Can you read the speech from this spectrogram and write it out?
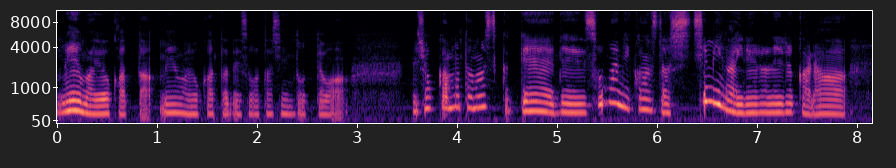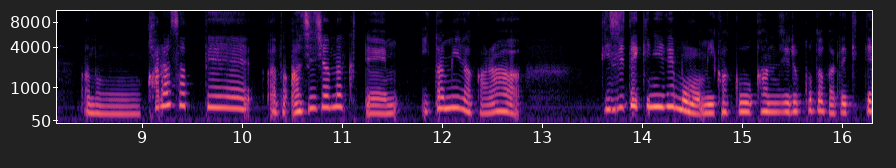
麺は良かった。麺は良かったです、私にとっては。で食感も楽しくて、で、そばに関しては七味が入れられるから、あのー、辛さって、あの、味じゃなくて、痛みだから、疑似的にでも味覚を感じることができて、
